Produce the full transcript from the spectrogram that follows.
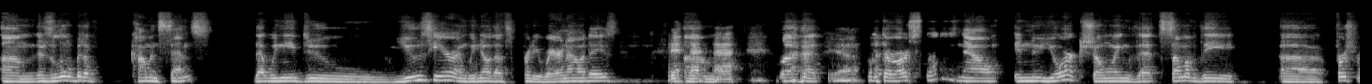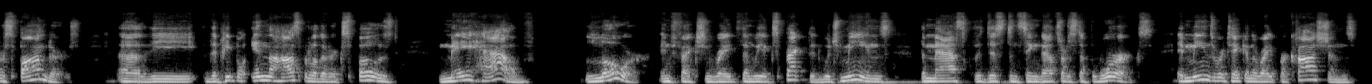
Um, there's a little bit of common sense that we need to use here, and we know that's pretty rare nowadays. Um, but yeah. but there are studies now in New York showing that some of the uh, first responders, uh, the the people in the hospital that are exposed, may have lower infection rates than we expected, which means the mask, the distancing, that sort of stuff works. It means we're taking the right precautions.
